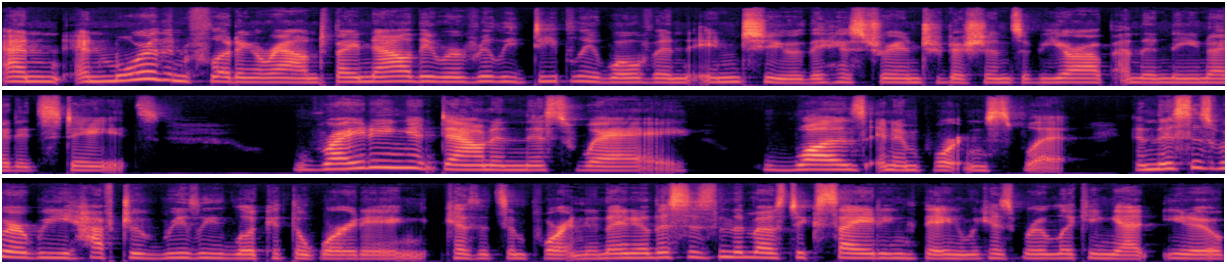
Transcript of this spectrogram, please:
and, and more than floating around, by now they were really deeply woven into the history and traditions of Europe and then the United States. Writing it down in this way was an important split. And this is where we have to really look at the wording because it's important. And I know this isn't the most exciting thing because we're looking at, you know,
